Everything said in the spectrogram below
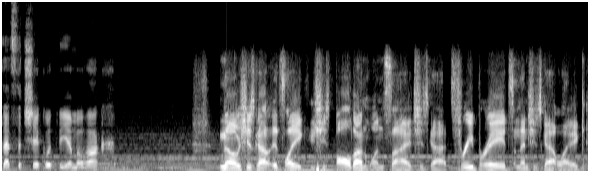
That's the chick with the uh, mohawk. No, she's got it's like she's bald on one side, she's got three braids, and then she's got like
